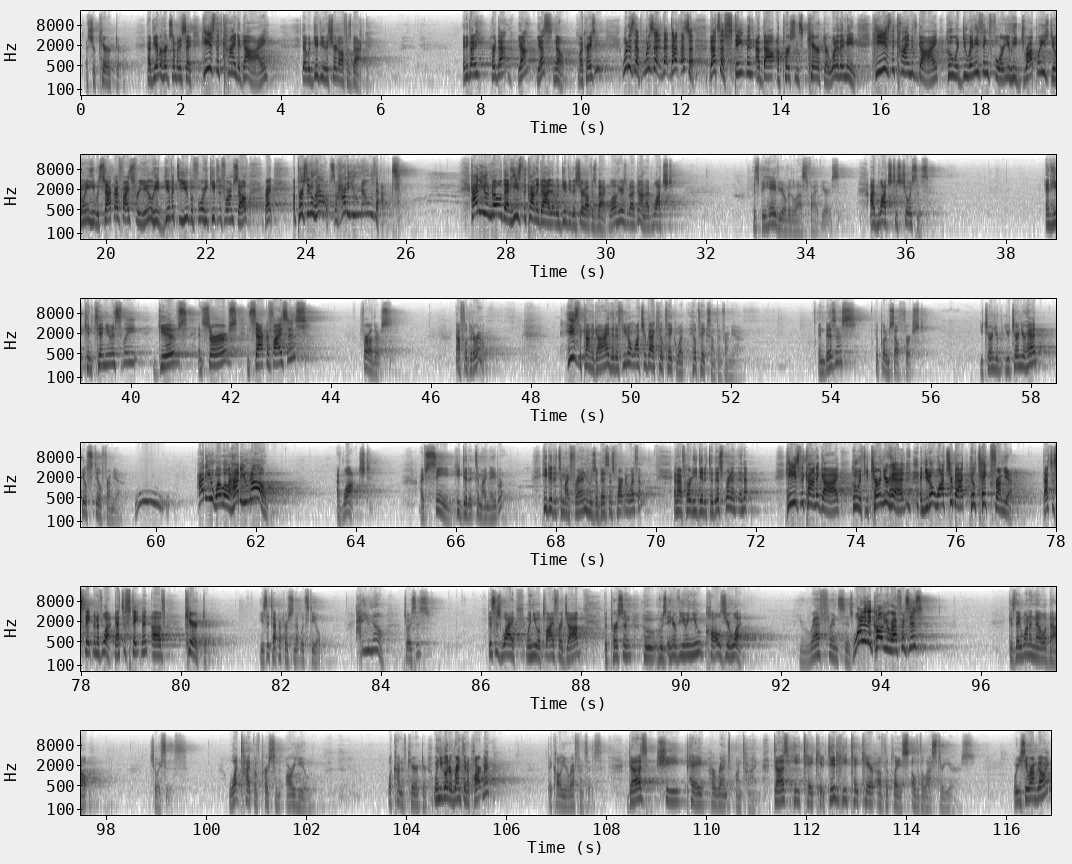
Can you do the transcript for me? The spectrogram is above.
That's your character. Have you ever heard somebody say, he's the kind of guy that would give you the shirt off his back? Anybody heard that? Yeah? Yes? No? Am I crazy? What is that? What is that? that, that that's, a, that's a statement about a person's character. What do they mean? He's the kind of guy who would do anything for you. He'd drop what he's doing. He would sacrifice for you. He'd give it to you before he keeps it for himself, right? A person who helps. So, how do you know that? How do you know that he's the kind of guy that would give you the shirt off his back? Well, here's what I've done I've watched his behavior over the last five years, I've watched his choices. And he continuously gives and serves and sacrifices for others. Now flip it around. He's the kind of guy that if you don't watch your back, he'll take what? He'll take something from you. In business, he'll put himself first. You turn your, you turn your head, he'll steal from you. Woo. How do you, whoa, whoa, how do you know? I've watched. I've seen. He did it to my neighbor. He did it to my friend who's a business partner with him. And I've heard he did it to this friend. And, and that. He's the kind of guy who, if you turn your head and you don't watch your back, he'll take from you. That's a statement of what? That's a statement of character. He's the type of person that would steal. How do you know? Choices. This is why when you apply for a job, the person who, who's interviewing you calls your what? Your references. Why do they call you references? Because they want to know about choices. What type of person are you? What kind of character? When you go to rent an apartment, they call you references. Does she pay her rent on time? Does he take care? Did he take care of the place over the last three years? Well, you see where I'm going?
